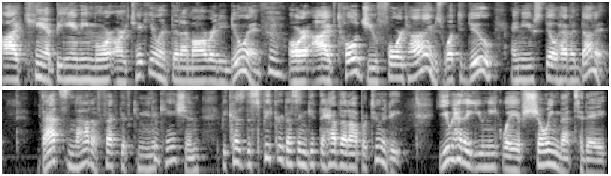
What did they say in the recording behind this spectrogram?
I can't be any more articulate than I'm already doing hmm. or I've told you four times what to do and you still haven't done it. That's not effective hmm. communication because the speaker doesn't get to have that opportunity. You had a unique way of showing that today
